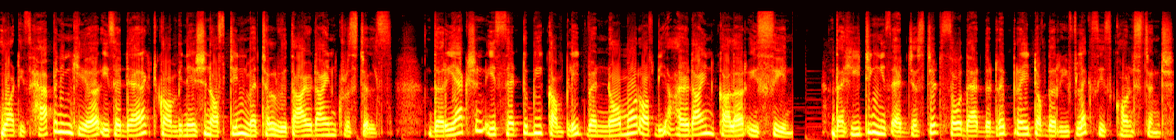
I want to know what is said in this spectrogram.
What is happening here is a direct combination of tin metal with iodine crystals. The reaction is said to be complete when no more of the iodine color is seen. The heating is adjusted so that the drip rate of the reflux is constant.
